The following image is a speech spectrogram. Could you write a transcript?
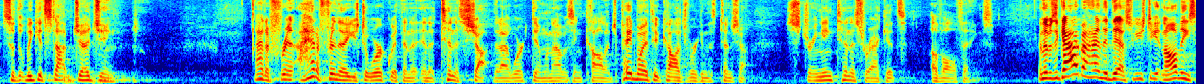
so that we could stop judging. I had a friend, I had a friend that I used to work with in a, in a tennis shop that I worked in when I was in college. Paid my way through college working in this tennis shop, stringing tennis rackets of all things. And there was a guy behind the desk who used to get in all these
